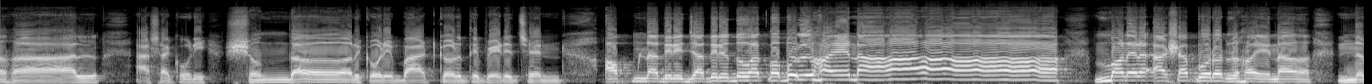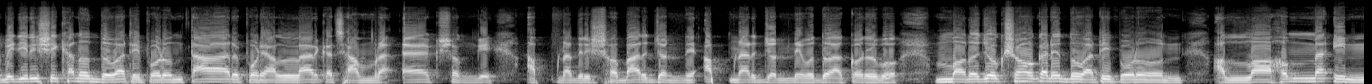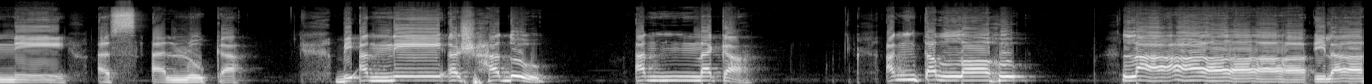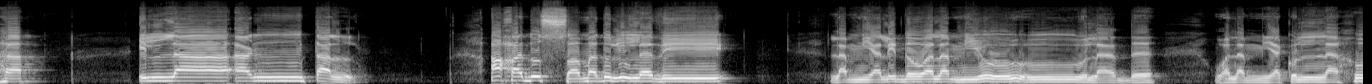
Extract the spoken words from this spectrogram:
আশা করি সুন্দর করে পাঠ করতে পেরেছেন। আপনাদের যাদের দোয়া কবুল হয় না, মনের আশা পূরণ হয় না, নবীজির শিখানো দোয়াটি পড়ুন, তারপরে আল্লাহর কাছে আমরা একসঙ্গে আপনাদের সবার জন্যে, আপনার জন্যেও দোয়া করব। মনোযোগ সহকারে দোয়াটি পড়ুন আল্লাহ ইন্নি আসআলুকা বিআন্নি আশহাদু আন্নাকা আনতাল্লাহু লা ইলাহা ইল্লা আনতাল আহাদুস সামাদুল্লাযী লাম ইয়ালিদ ওয়া লাম ইউলাদ ওয়া লাম ইয়াকুল লাহু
